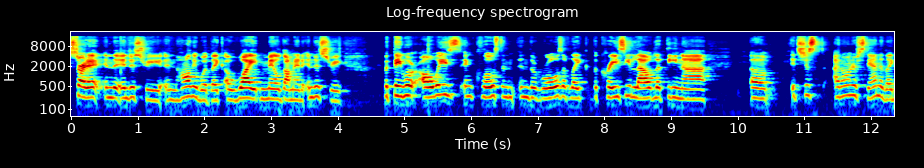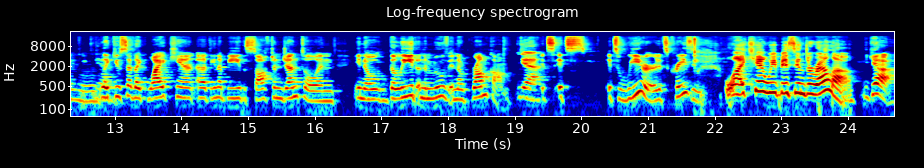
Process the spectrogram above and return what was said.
started in the industry in Hollywood, like a white male dominated industry. But they were always enclosed in, in the roles of like the crazy loud Latina. Um, it's just I don't understand it. Like Mhm. like you said, like why can't a Latina be the soft and gentle and you know the lead in a move in a rom com? Yeah. It's it's it's weird. It's crazy. Why can't we be Cinderella Yeah.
